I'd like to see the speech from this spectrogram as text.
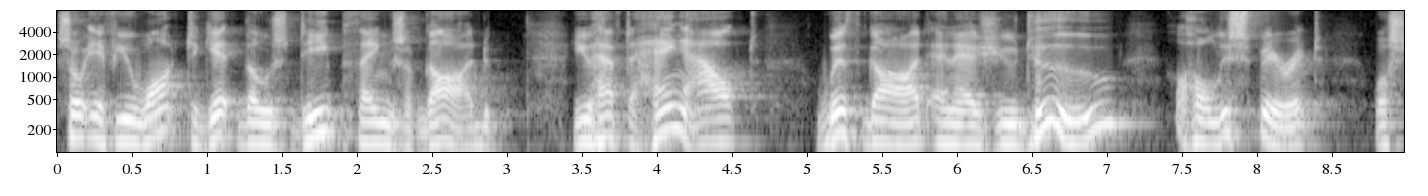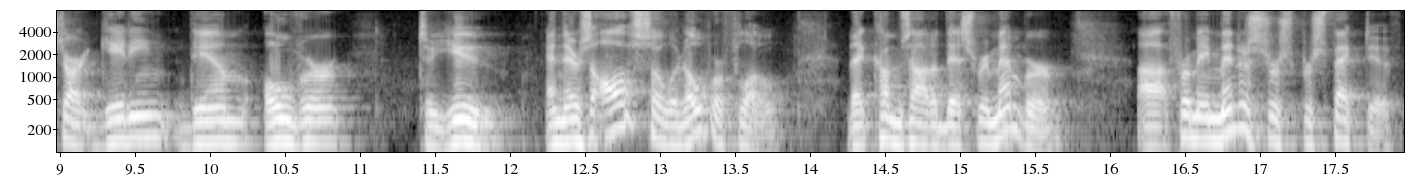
So if you want to get those deep things of God, you have to hang out with God, and as you do, the Holy Spirit will start getting them over to you. And there's also an overflow that comes out of this. Remember, uh, from a minister's perspective,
